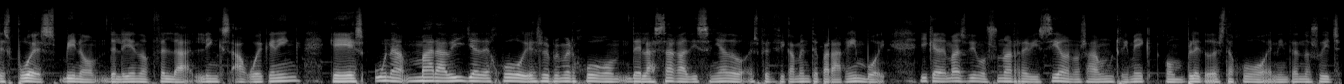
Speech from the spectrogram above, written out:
Después vino The Legend of Zelda Link's Awakening, que es una maravilla de juego y es el primer juego de la saga diseñado específicamente para Game Boy y que además vimos una revisión, o sea, un remake completo de este juego en Nintendo Switch,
